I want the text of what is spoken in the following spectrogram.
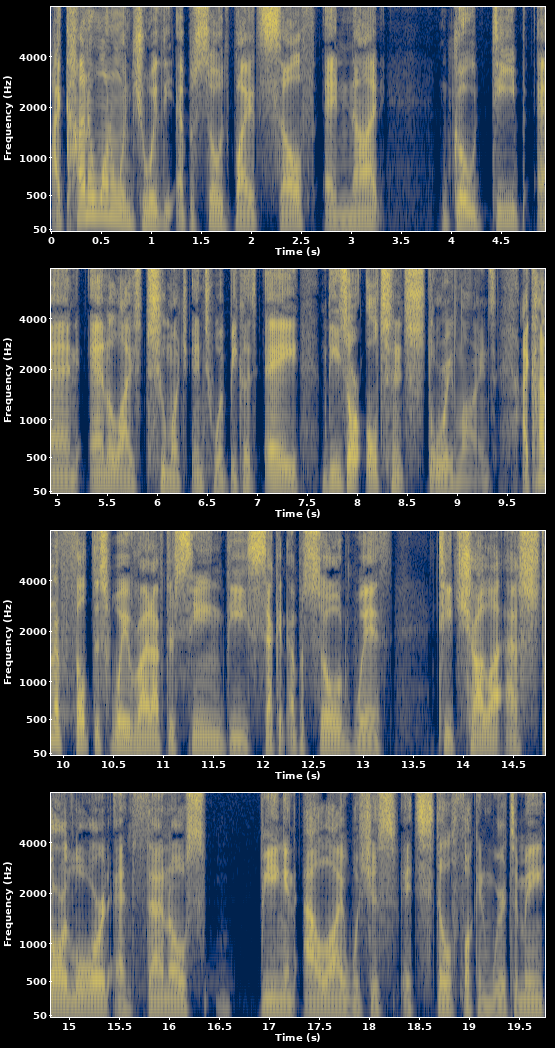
I kind of want to enjoy the episodes by itself and not go deep and analyze too much into it because A, these are alternate storylines. I kind of felt this way right after seeing the second episode with T'Challa as Star Lord and Thanos being an ally, which is, it's still fucking weird to me.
